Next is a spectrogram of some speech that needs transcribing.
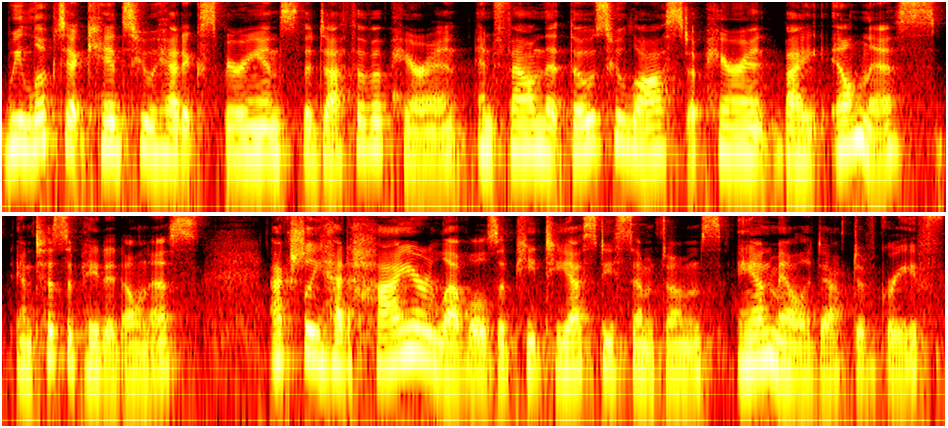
we looked at kids who had experienced the death of a parent and found that those who lost a parent by illness, anticipated illness, actually had higher levels of PTSD symptoms and maladaptive grief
